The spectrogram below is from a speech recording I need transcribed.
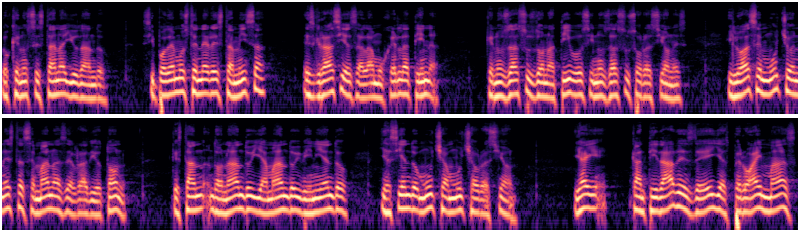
lo que nos están ayudando. Si podemos tener esta misa, es gracias a la mujer latina que nos da sus donativos y nos da sus oraciones. Y lo hace mucho en estas semanas del Radiotón, que están donando y llamando y viniendo y haciendo mucha, mucha oración. Y hay cantidades de ellas, pero hay más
